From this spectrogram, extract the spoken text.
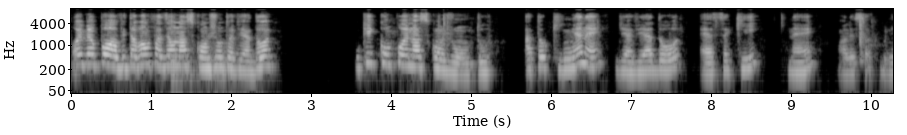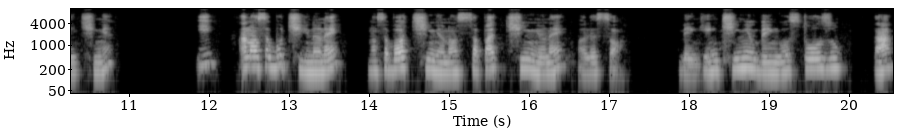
Oi, meu povo, então vamos fazer o nosso conjunto aviador? O que, compõe nosso conjunto? A toquinha, né, de aviador, essa aqui, né, olha só que bonitinha. E a nossa botina, né, nossa botinha, nosso sapatinho, né, olha só. Bem quentinho, bem gostoso, tá?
